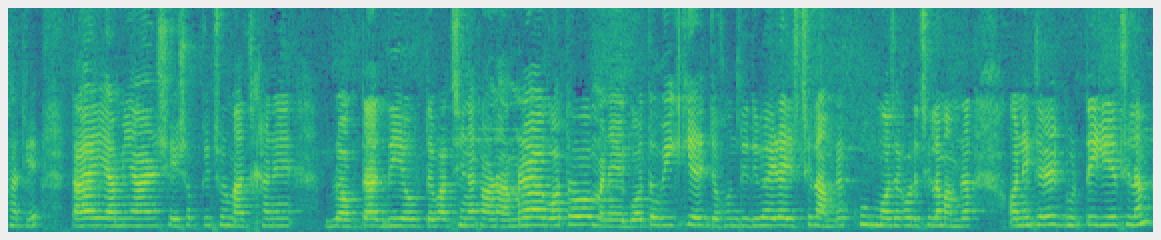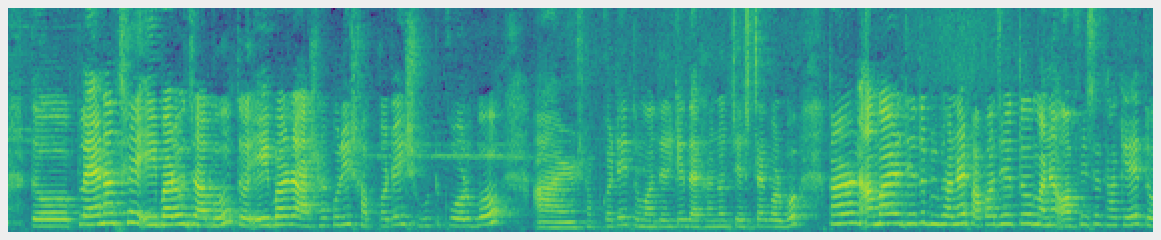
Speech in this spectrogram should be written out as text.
থাকে। তাই আমি আর সেই সব কিছুর মাঝখানে ব্লগটা দিয়ে উঠতে পারছি না, কারণ আমরা গত মানে গত উইকে যখন দিদিভাইরা এসেছিল, আমরা খুব মজা করেছিলাম, আমরা অনেক জায়গায় ঘুরতে গিয়েছিলাম। তো প্ল্যান আছে, এইবারও যাব। তো এইবার আশা করি সবকটাই শ্যুট করব আর সবকটাই তোমাদেরকে দেখানোর চেষ্টা করব। কারণ আমার যেহেতু বিভানের পাপা যেহেতু মানে অফিসে থাকে, তো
